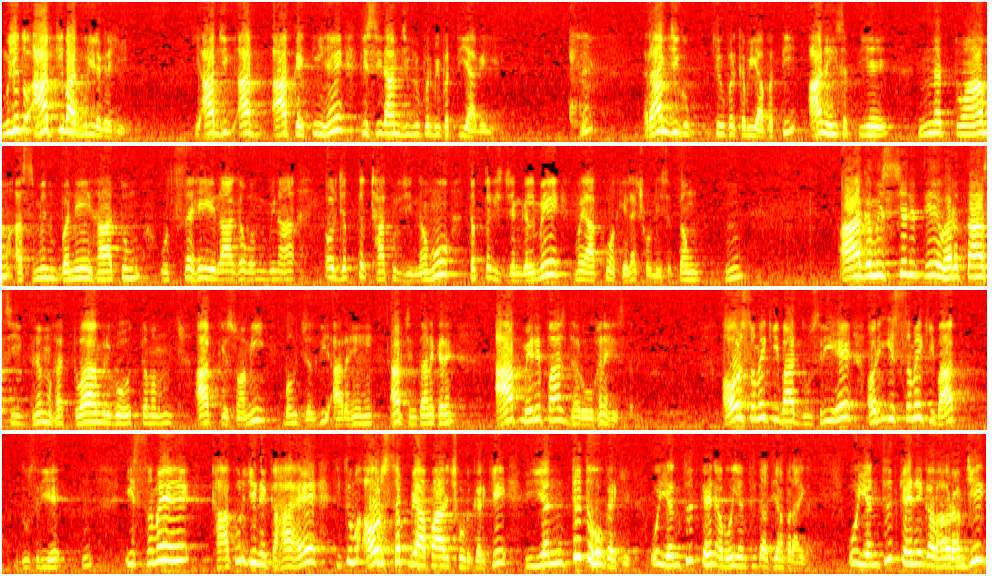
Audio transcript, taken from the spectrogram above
मुझे तो आपकी बात बुरी लग रही है कि आप जी, आप आप कहती हैं कि श्री राम जी के ऊपर विपत्ति आ गई है। राम जी को, के ऊपर कभी आपत्ति आ नहीं सकती है। न त्वाम अस्मिन बने हा तुम, उत्सहे राघवम बिना और जब तक ठाकुर जी न हो, तब तक इस जंगल में मैं आपको अकेला छोड़ नहीं सकता हूँ। हम्म? आगमिष्य ते भरता शीघ्र हत्वा मृगोत्तम आपके स्वामी बहुत जल्दी आ रहे हैं। आप चिंता न करें। आप मेरे पास धरोहर है इस समय। और समय की बात दूसरी है, और इस समय की बात दूसरी है। हम्म? इस समय ठाकुर जी ने कहा है कि तुम और सब व्यापार छोड़ करके यंत्रित होकर के वो यंत्रित कहने, अब वो यंत्रित अर्थ यहाँ पर आएगा। वो यंत्रित कहने का भाव, राम जी,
